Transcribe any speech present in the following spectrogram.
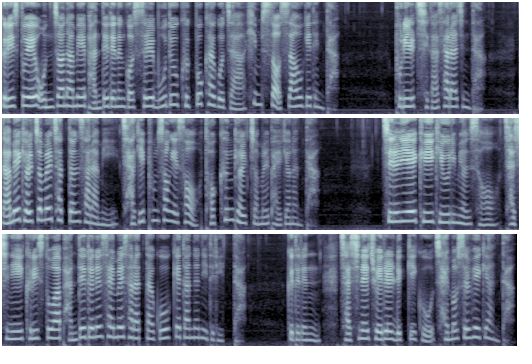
그리스도의 온전함에 반대되는 것을 모두 극복하고자 힘써 싸우게 된다. 불일치가 사라진다. 남의 결점을 찾던 사람이 자기 품성에서 더 큰 결점을 발견한다. 진리에 귀 기울이면서 자신이 그리스도와 반대되는 삶을 살았다고 깨닫는 이들이 있다. 그들은 자신의 죄를 느끼고 잘못을 회개한다.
